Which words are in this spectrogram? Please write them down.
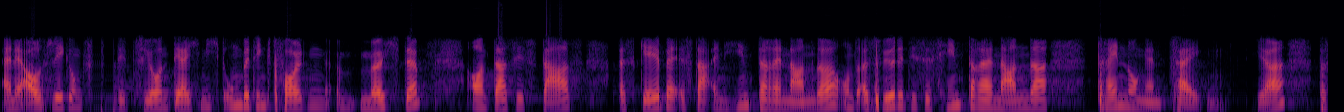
eine Auslegungstradition, der ich nicht unbedingt folgen möchte. Und das ist das, als gäbe es da ein Hintereinander und als würde dieses Hintereinander Trennungen zeigen. Ja, das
